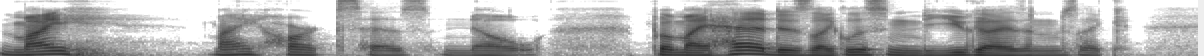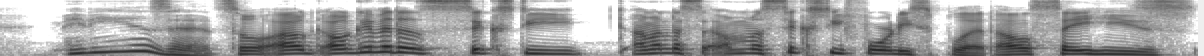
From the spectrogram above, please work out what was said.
my my heart says no, but my head is like listening to you guys and it's like maybe he is in it. So I'll I'll give it a sixty. I'm gonna say- I'm a 60-40 split. I'll say he's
